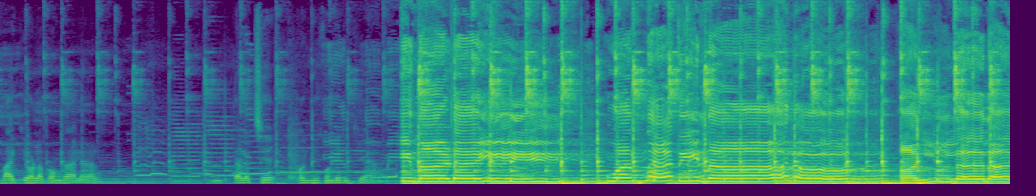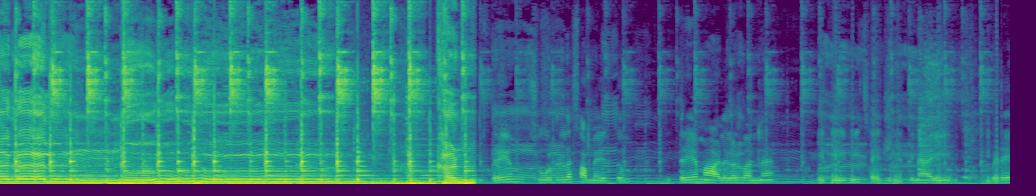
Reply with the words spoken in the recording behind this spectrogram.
ബാക്കിയുള്ള പൊങ്കാലകൾ തിളച്ച് പൊങ്ങിക്കൊണ്ടിരിക്കുകയാണ്. നടയിൽ വന്നതിനാലോ അല്ലലകലുന്നു. ഇത്രയും ചൂടുള്ള സമയത്തും ഇത്രയും ആളുകൾ വന്ന് ഈ ദേവി ചൈതന്യത്തിനായി ഇവിടെ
